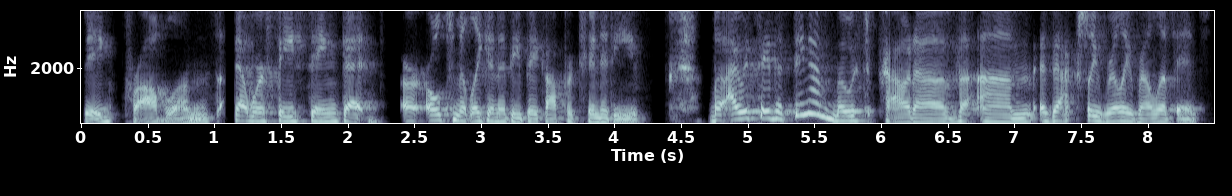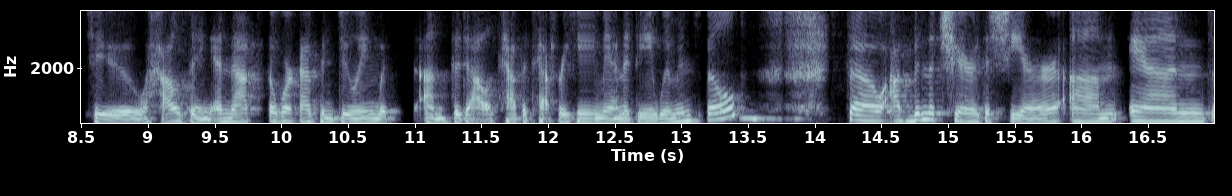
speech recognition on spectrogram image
big problems that we're facing that are ultimately going to be big opportunities. But I would say the thing I'm most proud of um, is actually really relevant to housing. And that's the work I've been doing with um, the Dallas Habitat for Humanity Women's Build. So I've been the chair this year. Um, and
